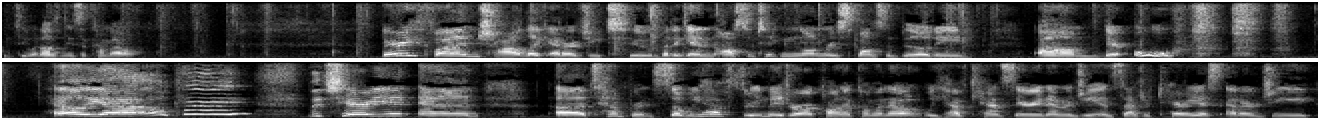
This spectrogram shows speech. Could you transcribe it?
Let's see what else needs to come out very fun, childlike energy too. But again, also taking on responsibility. Um, there. Ooh, hell yeah. Okay, the Chariot and uh, Temperance. So we have three major arcana coming out. We have Cancerian energy and Sagittarius energy.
